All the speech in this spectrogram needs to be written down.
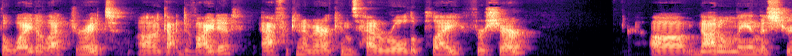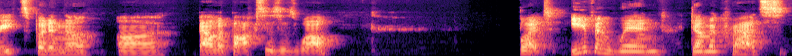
the white electorate uh, got divided, African Americans had a role to play for sure, uh, not only in the streets, but in the uh, ballot boxes as well. But even when Democrats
